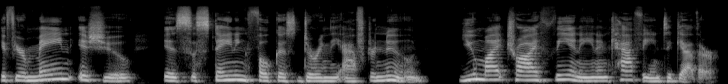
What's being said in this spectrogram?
if your main issue is sustaining focus during the afternoon, you might try theanine and caffeine together.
